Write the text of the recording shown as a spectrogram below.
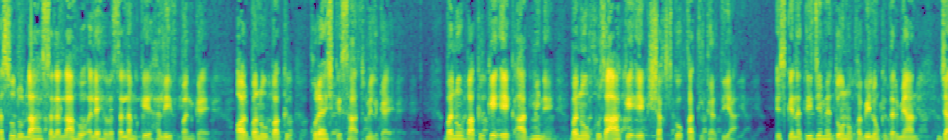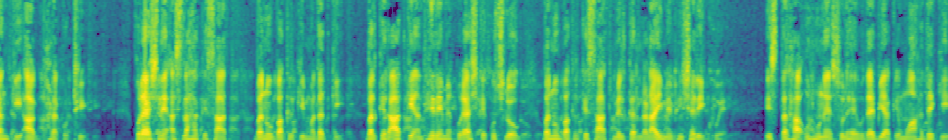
رسول اللہ صلی اللہ علیہ وسلم کے حلیف بن گئے اور بنو بکر قریش کے ساتھ مل گئے۔ بنو بکر کے ایک آدمی نے بنو خزا کے ایک شخص کو قتل کر دیا۔ اس کے نتیجے میں دونوں قبیلوں کے درمیان جنگ کی آگ بھڑک اٹھی۔ قریش نے اسلحہ کے ساتھ بنو بکر کی مدد کی، بلکہ رات کے اندھیرے میں قریش کے کچھ لوگ بنو بکر کے ساتھ مل کر لڑائی میں بھی شریک ہوئے۔ اس طرح انہوں نے سلح حدیبیہ کے معاہدے کی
